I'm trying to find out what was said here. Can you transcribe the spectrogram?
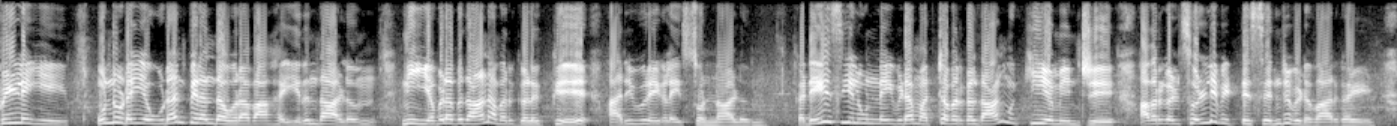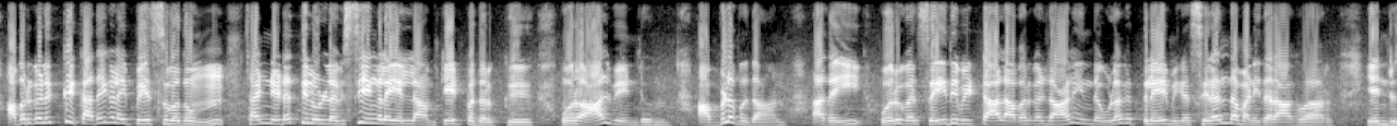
பிள்ளையே உன்னுடைய உடன் பிறந்த உறவாக இருந்தாலும் நீ எவ்வளவுதான் அவர்களுக்கு அறிவுரைகளை சொன்னாலும் கடைசியில் உன்னை விட மற்றவர்கள் தான் முக்கியம் என்று அவர்கள் சொல்லிவிட்டு சென்று விடுவார்கள். அவர்களுக்கு கதைகளை பேசுவதும் தன்னிடத்தில் உள்ள விஷயங்களை எல்லாம் கேட்பதற்கு ஒரு ஆள் வேண்டும். அவ்வளவுதான். அதை ஒருவர் செய்துவிட்டால் அவர்கள்தான் இந்த உலகத்திலே மிக சிறந்த மனிதராகுவார் என்று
